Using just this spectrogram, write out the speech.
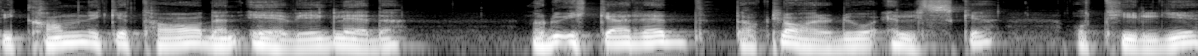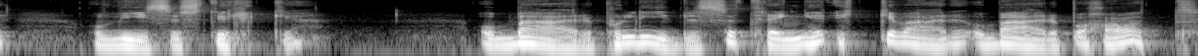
De kan ikke ta den evige glede. Når du ikke er redd, da klarer du å elske og tilgi og vise styrke. Å bære på lidelse trenger ikke være å bære på hat.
